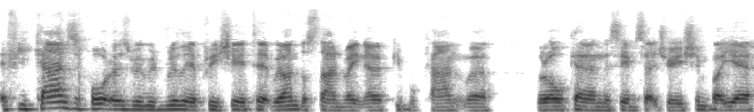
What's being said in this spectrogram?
if you can support us, we would really appreciate it. We understand right now if people can't, we're, we're all kind of in the same situation. But yeah,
